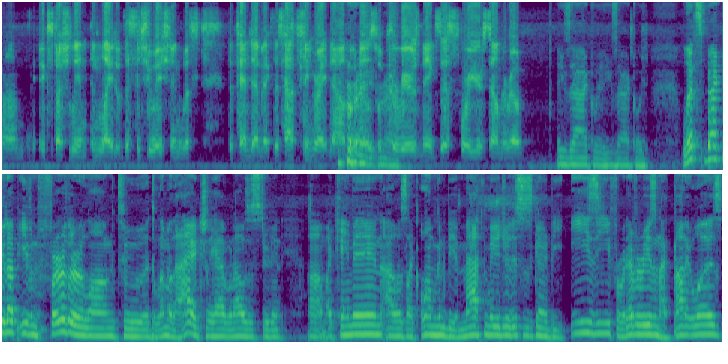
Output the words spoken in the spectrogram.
um, especially in, in light of the situation with the pandemic that's happening right now, who Right, knows what careers may exist four years down the road. Exactly, exactly. Let's back it up even further along to a dilemma that I actually had when I was a student. Um, I came in, I was like, oh, I'm going to be a math major. This is going to be easy for whatever reason. I thought it was.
